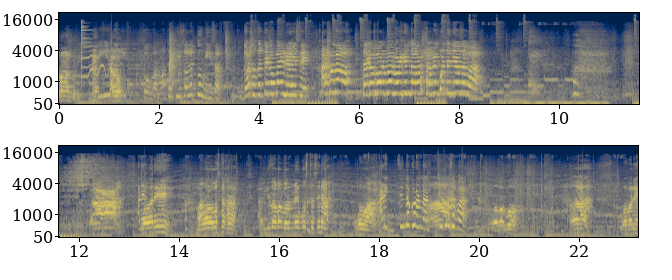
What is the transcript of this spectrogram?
প্রমাণ করি? হ্যাঁ থাকো। তোমার মাথায় কি চলে তুমি জানো দশ হাজার টাকা পাইলে হয়েছে। আর শোনো টাকা বরবার পরে কিন্তু আমার শপিং করতে নিয়ে যাবা। বাবারে আমার অবস্থা খারাপ। আমি কি যাবার বারণ নেই বসতেছি না। বাবা। আরে চিন্তা করো না ঠিক যাবা ও বাবা গো আহ, ও বাবারে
